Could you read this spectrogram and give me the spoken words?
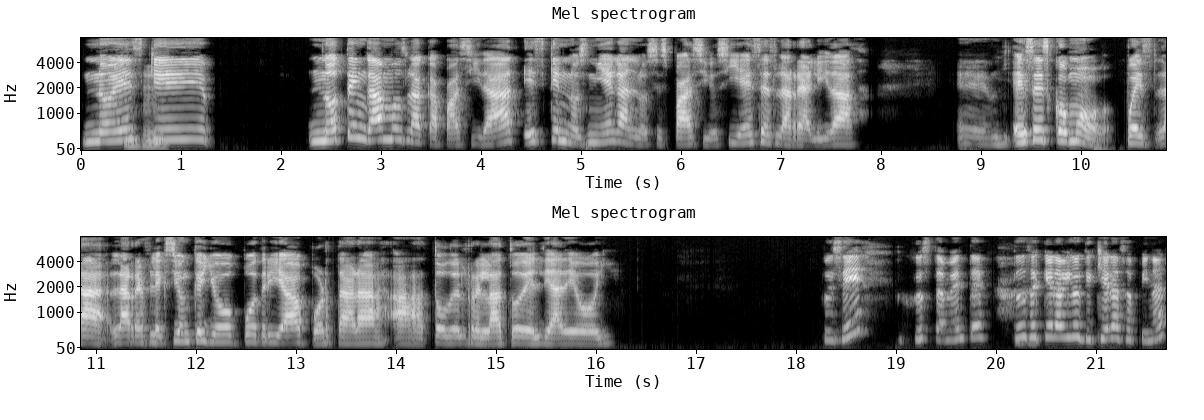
no es que no tengamos la capacidad, es que nos niegan los espacios y esa es la realidad. Eh, esa es como, pues, la, la, reflexión que yo podría aportar a, a todo el relato del día de hoy. Pues sí, justamente. ¿Tú sé que era algo que quieras opinar?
